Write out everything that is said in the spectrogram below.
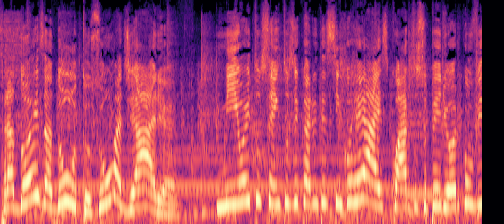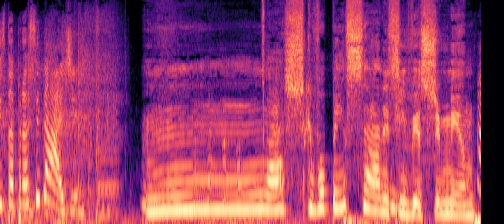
pra dois adultos, uma diária, 1.845 reais. Quarto superior com vista pra cidade. Hum, acho que vou pensar nesse investimento.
